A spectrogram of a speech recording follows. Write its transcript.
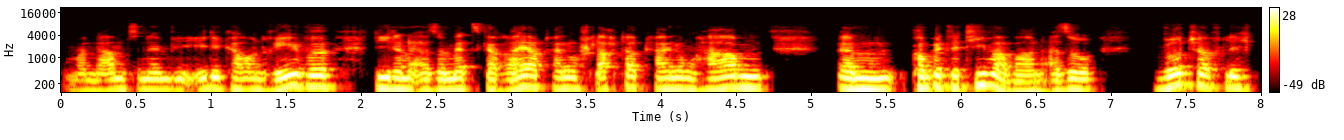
um mal Namen zu nennen wie Edeka und Rewe, die dann also Metzgereiabteilung, Schlachtabteilung haben, ähm, kompetitiver waren. Also, wirtschaftlich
